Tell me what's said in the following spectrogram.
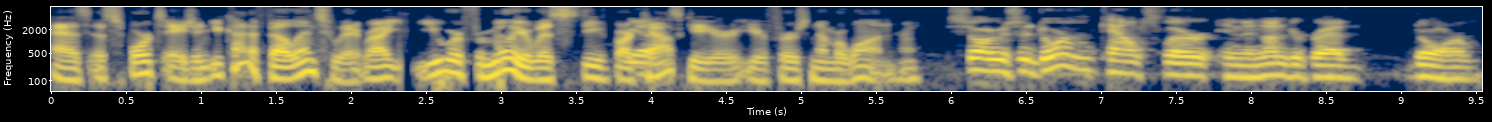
as a sports agent, you kind of fell into it, right? You were familiar with Steve Bartkowski, yeah. your your first number one, right? So I was a dorm counselor in an undergrad dorm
